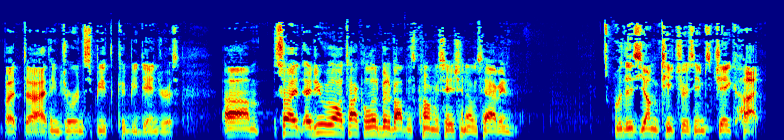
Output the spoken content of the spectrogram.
But uh, I think Jordan Spieth could be dangerous. Um, so I, I, do want to talk a little bit about this conversation I was having with this young teacher. His name's Jake Hutt.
